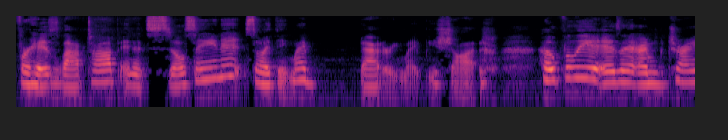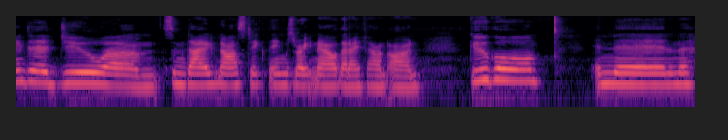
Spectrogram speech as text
for his laptop and it's still saying it. So I think my battery might be shot. Hopefully it isn't. I'm trying to do um, some diagnostic things right now that I found on Google. And then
